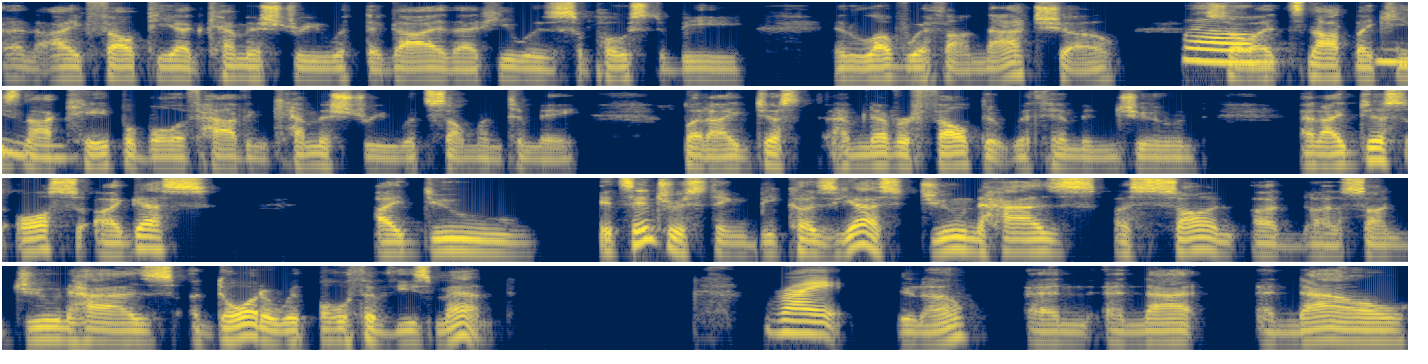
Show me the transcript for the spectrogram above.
and i felt he had chemistry with the guy that he was supposed to be in love with on that show Well, so it's not like he's hmm. not capable of having chemistry with someone to me but i just have never felt it with him in june and i just also i guess i do it's interesting because yes june has a son a, a son june has a daughter with both of these men right. you know and and that and now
